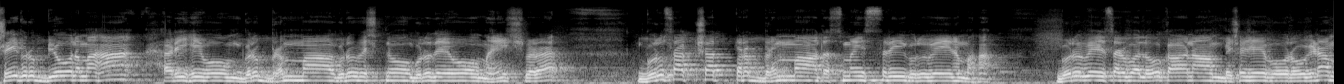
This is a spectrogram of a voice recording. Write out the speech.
ಶ್ರೀ ಗುರುಭ್ಯೋ ನಮಃ ಹರಿ ಓಂ ಗುರುಬ್ರಹ್ಮ ಗುರುವಿಷ್ಣು ಗುರುದೇವೋ ಮಹೇಶ್ವರ ಗುರು ಸಾಕ್ಷಾತ್ ಪರಬ್ರಹ್ಮ ತಸ್ಮೈ ಶ್ರೀ ಗುರುವೇ ನಮಃ ಗುರುವೇ ಸರ್ವಲೋಕಾನಾಂ ವಿಷಯೇವೋ ರೋಗಿಣಾಂ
